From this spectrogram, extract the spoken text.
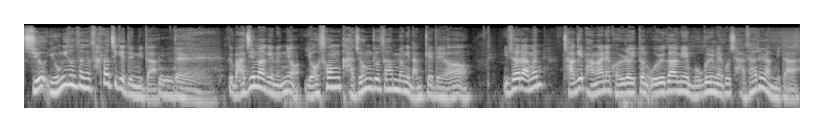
지옥 용의 선상에서 사라지게 됩니다. 네. 그 마지막에는요 여성 가정교사 한 명이 남게 돼요. 이 사람은 자기 방 안에 걸려있던 올가미에 목을 메고 자살을 합니다.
